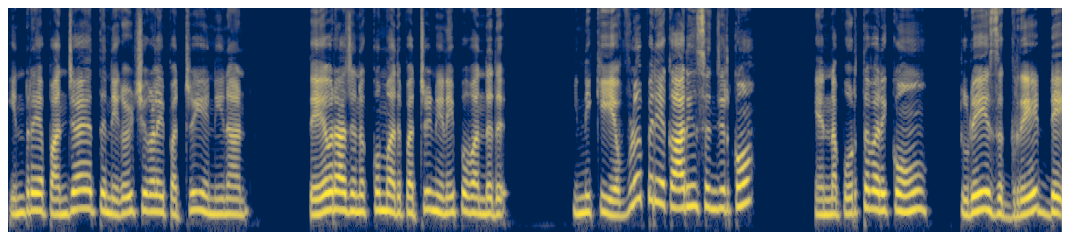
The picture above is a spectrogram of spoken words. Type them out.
இன்றைய பஞ்சாயத்து நிகழ்ச்சிகளைப் பற்றி எண்ணினான். தேவராஜனுக்கும் அது பற்றி நினைப்பு வந்தது. இன்னைக்கு எவ்ளோ பெரிய காரியம் செஞ்சிருக்கோம்? என்னை பொறுத்த வரைக்கும் today is a great day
